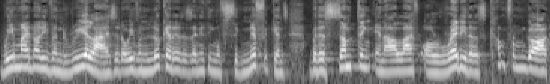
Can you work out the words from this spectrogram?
we might not even realize it or even look at it as anything of significance, but there's something in our life already that has come from God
